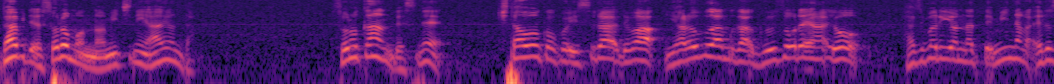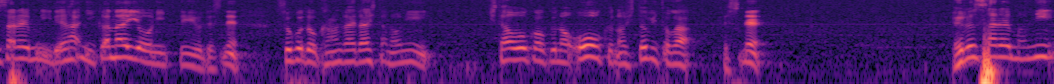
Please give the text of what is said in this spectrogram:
ダビデソロモンの道に歩んだ。その間ですね北王国イスラエルではヤロブアムが偶像礼拝を始めるようになってみんながエルサレムに礼拝に行かないようにっていうですねそういうことを考え出したのに北王国の多くの人々がですねエルサレムに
